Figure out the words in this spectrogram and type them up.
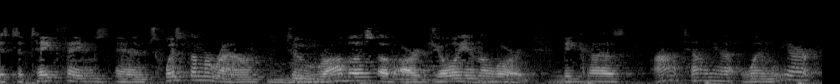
is to take things and twist them around to mm-hmm. rob us of our joy in the mm-hmm. Lord. Mm-hmm. Because I'm telling you, when we are,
